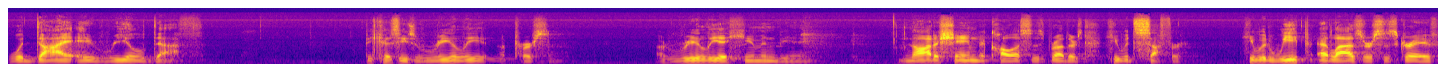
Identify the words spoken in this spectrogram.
would die a real death because he's really a person, a really a human being, not ashamed to call us his brothers. He would suffer. He would weep at Lazarus' grave.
